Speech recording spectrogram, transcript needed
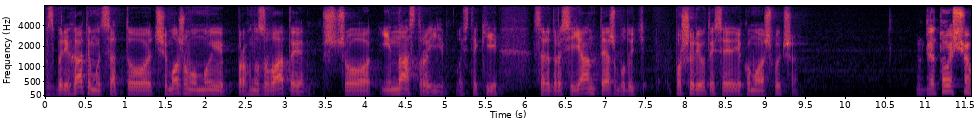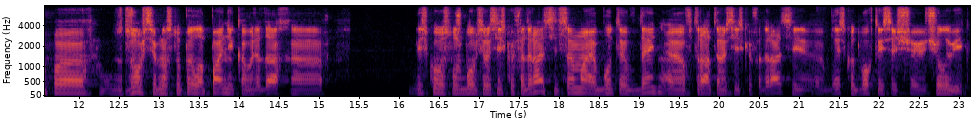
зберігатимуться, то чи можемо ми прогнозувати, що і настрої, ось такі серед росіян, теж будуть поширюватися якомога швидше? Для того, щоб е, зовсім наступила паніка в рядах е, військовослужбовців Російської Федерації, це має бути в день е, втрати Російської Федерації близько двох тисяч чоловік.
